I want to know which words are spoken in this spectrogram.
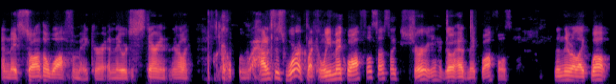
and they saw the waffle maker, and they were just staring. And they were like, "How does this work? Like, can we make waffles?" I was like, "Sure, yeah, go ahead, make waffles." Then they were like, "Well,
